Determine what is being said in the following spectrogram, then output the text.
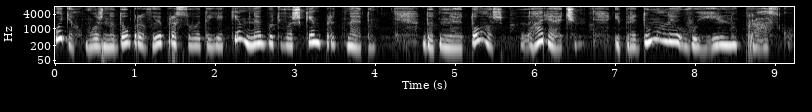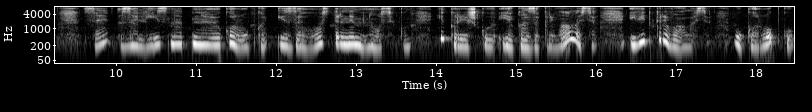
одяг можна добре випрасувати яким-небудь важким предметом. До того ж гарячим, і придумали вугільну праску. Це залізна коробка із загостреним носиком і кришкою, яка закривалася і відкривалася. У коробку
